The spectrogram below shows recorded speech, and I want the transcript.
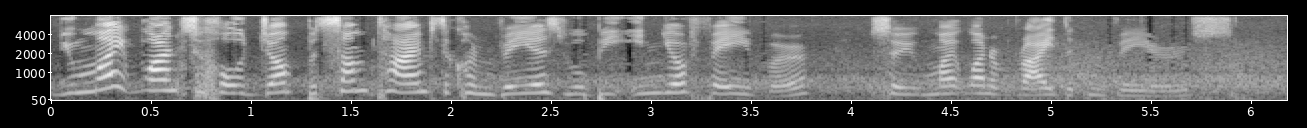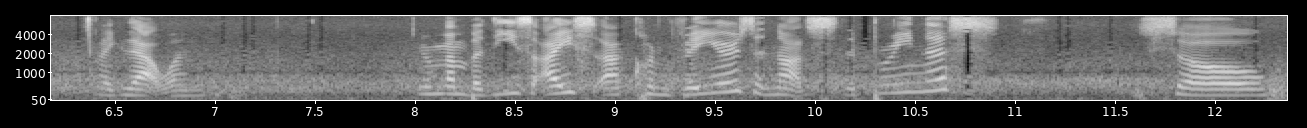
You might want to hold jump, but sometimes the conveyors will be in your favor. So you might want to ride the conveyors, like that one. Remember, these ice are conveyors and not slipperiness. So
